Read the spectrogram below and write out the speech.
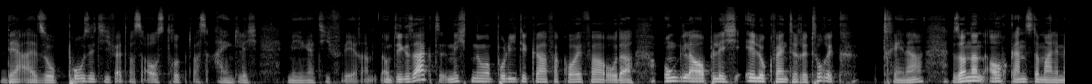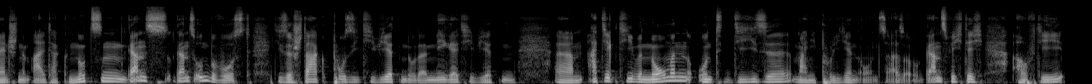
der also positiv etwas ausdrückt, was eigentlich negativ wäre. Und wie gesagt, nicht nur Politiker, Verkäufer oder unglaublich eloquente Rhetorik Trainer, sondern auch ganz normale Menschen im Alltag nutzen, ganz, ganz unbewusst diese stark positivierten oder negativierten ähm, Adjektive, Nomen und diese manipulieren uns. Also ganz wichtig, auf die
